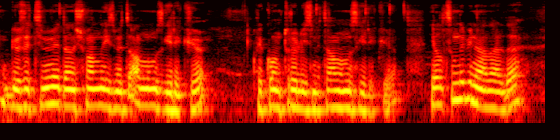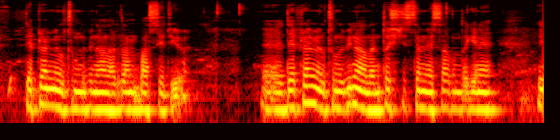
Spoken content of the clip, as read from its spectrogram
gözetimi ve danışmanlığı hizmeti almamız gerekiyor. Ve kontrol hizmeti almamız gerekiyor. Yalıtımlı binalarda, deprem yalıtımlı binalardan bahsediyor. E, deprem yalıtımlı binaların taşıyıcı sistemleri hesabında gene e,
